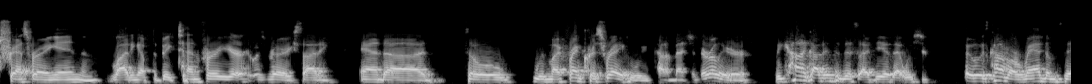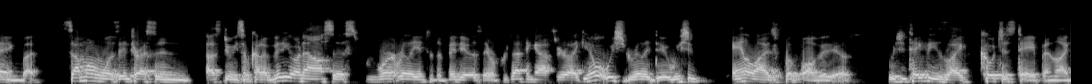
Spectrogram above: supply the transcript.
transferring in and lighting up the Big Ten for a year. It was very exciting. And uh, so with my friend Chris Ré, who we kind of mentioned earlier, we kind of got into this idea that we should. It was kind of a random thing, but someone was interested in us doing some kind of video analysis. We weren't really into the videos they were presenting us. We were like, you know what we should really do? We should analyze football videos. We should take these like coaches tape and like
